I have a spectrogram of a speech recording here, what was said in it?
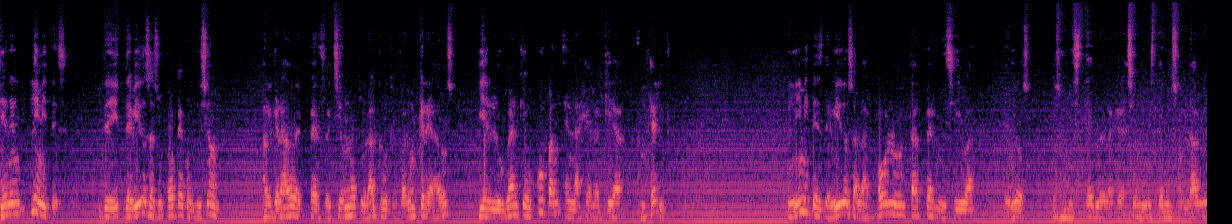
Tienen límites debidos a su propia condición, al grado de perfección natural con que fueron creados y el lugar que ocupan en la jerarquía angélica. Límites debidos a la voluntad permisiva de Dios es un misterio de la creación, un misterio insondable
